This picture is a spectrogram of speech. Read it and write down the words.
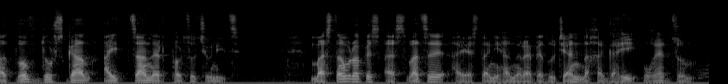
պատվով դուրս գալ այդ ցաներ փորձությունից։ Մասնավորապես ասված է Հայաստանի Հանրապետության նախագահի ուղերձում։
